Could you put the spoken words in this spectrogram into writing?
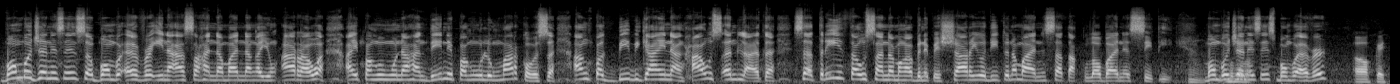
Bombo Genesis, Bombo Ever, inaasahan naman na ngayong araw ay pangungunahan din ni Pangulong Marcos ang pagbibigay ng house and lot sa 3,000 na mga benepisyaryo dito naman sa Tacloban City. Bombo Bombo- Genesis, Bombo Ever. Okay.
